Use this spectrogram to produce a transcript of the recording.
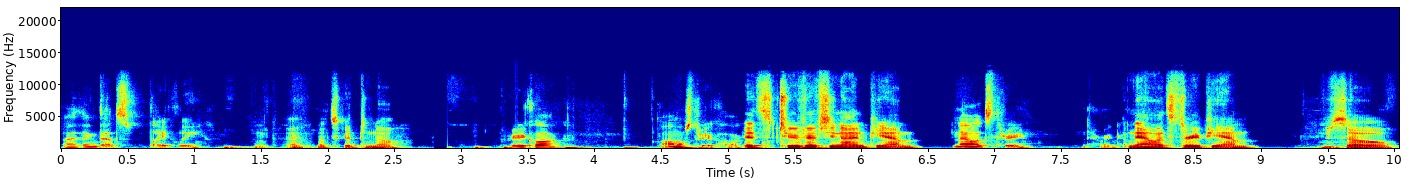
I think that's likely. Okay, that's good to know. Three o'clock, almost three o'clock. It's 2:59 p.m. now it's three. There we go. Now it's 3 p.m. So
